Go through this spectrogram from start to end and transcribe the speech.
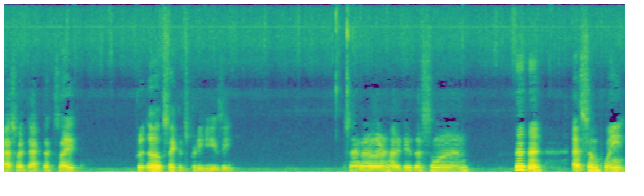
That's what that looks like. But it looks like it's pretty easy. So I'm gonna learn how to do this one. At some point.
